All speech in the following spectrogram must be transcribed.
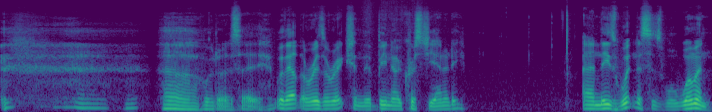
oh, what did I say? Without the resurrection, there'd be no Christianity. And these witnesses were women.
